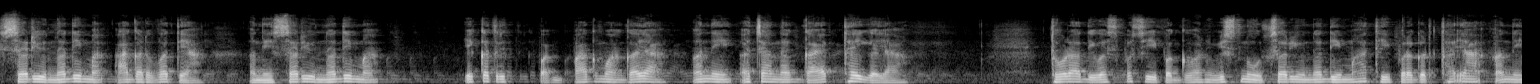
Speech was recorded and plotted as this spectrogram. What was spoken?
સરયુ નદીમાં આગળ વધ્યા અને સરયુ નદીમાં એકત્રિત ભાગમાં ગયા અને અચાનક ગાયબ થઈ ગયા. થોડા દિવસ પછી ભગવાન વિષ્ણુ સરયુ નદીમાંથી પ્રગટ થયા અને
